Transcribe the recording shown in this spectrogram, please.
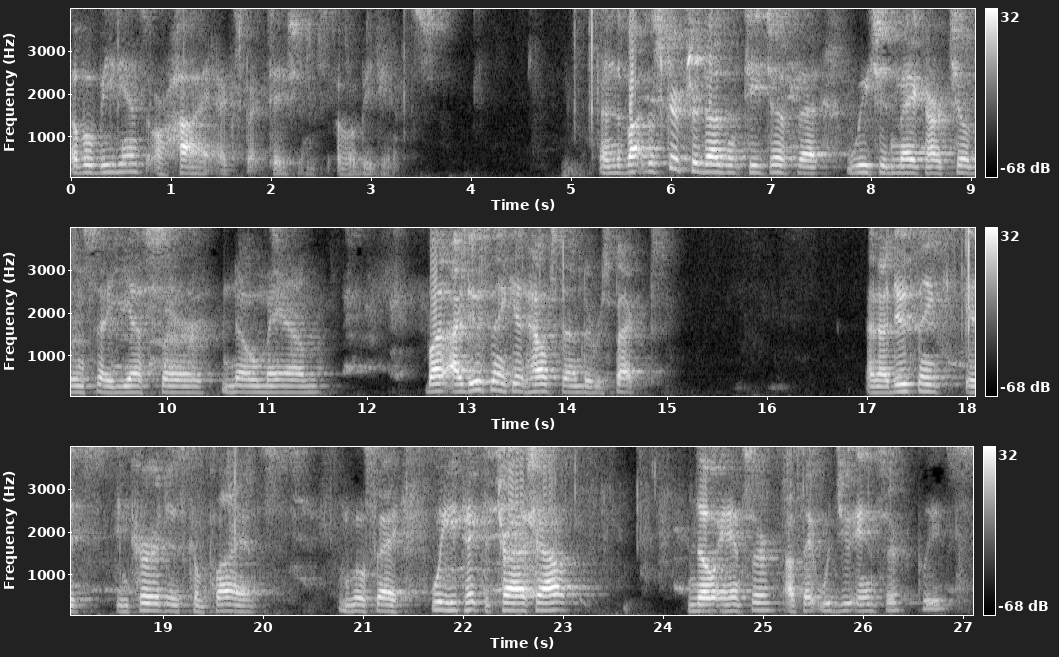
of obedience or high expectations of obedience? And the, the scripture doesn't teach us that we should make our children say yes, sir, no, ma'am. But I do think it helps them to respect and I do think it encourages compliance. We'll say, Will you take the trash out? No answer. I'll say, Would you answer, please?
